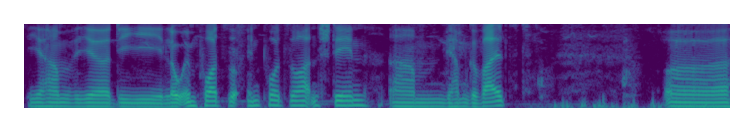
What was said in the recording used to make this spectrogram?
Hier haben wir die Low-Import-Sorten stehen. Ähm, wir haben gewalzt. Äh,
